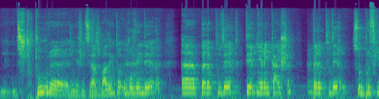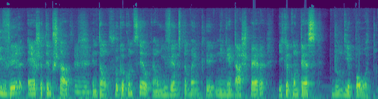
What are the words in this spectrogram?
de estrutura, as minhas necessidades básicas, então eu vou vender ah, para poder ter dinheiro em caixa. Para poder sobreviver a esta tempestade. Então foi o que aconteceu. É um evento também que ninguém está à espera e que acontece de um dia para o outro.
